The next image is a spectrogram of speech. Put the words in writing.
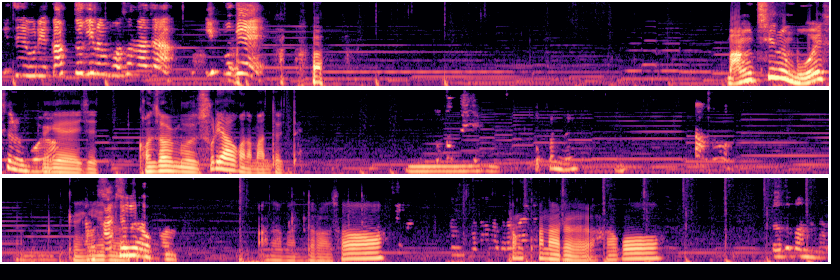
이제 우리 깍두기는 벗어나자. 이쁘게 망치는 뭐에 쓰는 거야? 그게 이제 건설물 수리하거나 만들 때. 음, 똑같네. 하고 음, 아, 하나 만들어서 돼. 평탄화를 하고 너도 벗나.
